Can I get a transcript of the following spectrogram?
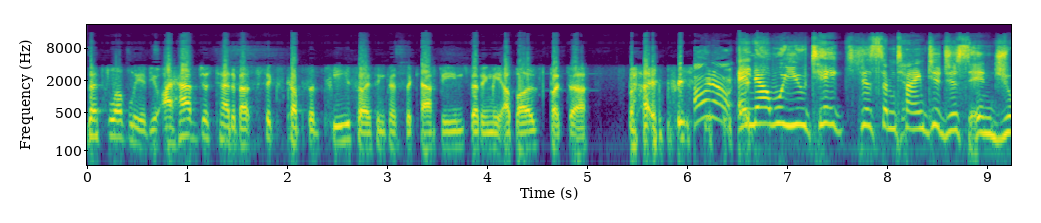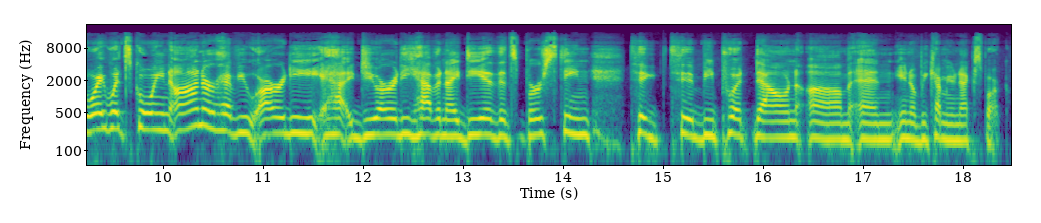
That's lovely of you. I have just had about six cups of tea, so I think that's the caffeine setting me a buzz. But uh, but I appreciate. Oh no! And now, will you take just some time to just enjoy what's going on, or have you already? Do you already have an idea that's bursting to to be put down, um, and you know, become your next book?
